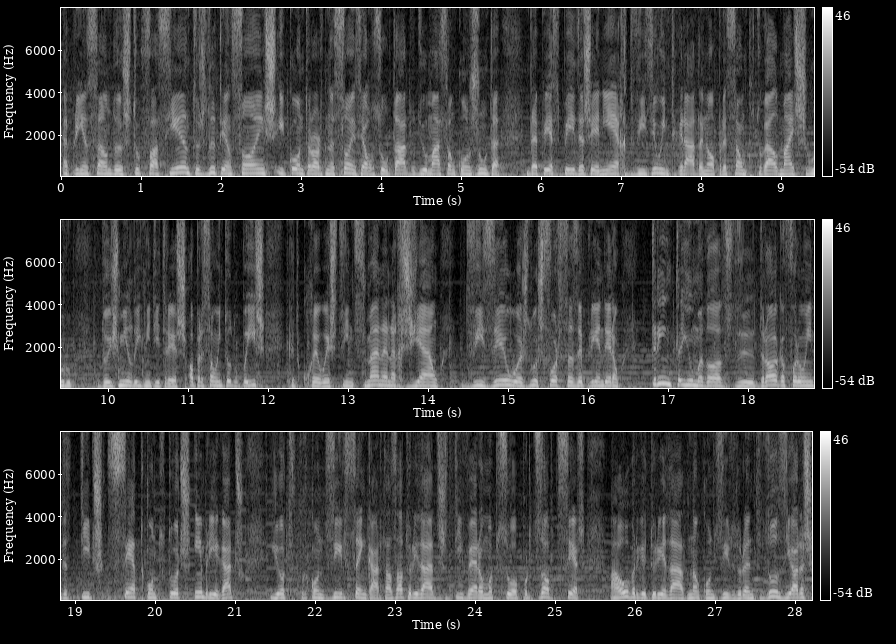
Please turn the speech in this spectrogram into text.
Apreensão de estupefacientes, detenções e contraordenações é o resultado de uma ação conjunta da PSP e da GNR de Viseu, integrada na Operação Portugal Mais Seguro 2023. Operação em todo o país que decorreu este fim de semana. Na região de Viseu, as duas forças apreenderam 31 doses de droga, foram ainda detidos sete condutores embriagados e outro por conduzir sem carta. As autoridades detiveram uma pessoa por desobedecer à obrigatoriedade de não conduzir durante 12 horas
